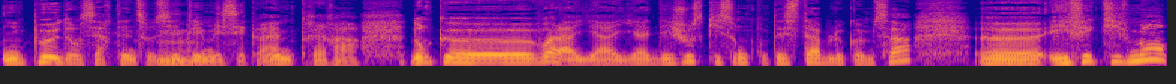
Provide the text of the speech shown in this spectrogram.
on peut dans certaines sociétés, mm. mais c'est quand même très rare. Donc voilà, il y a, y a des choses qui sont contestables comme ça. Euh, et effectivement,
